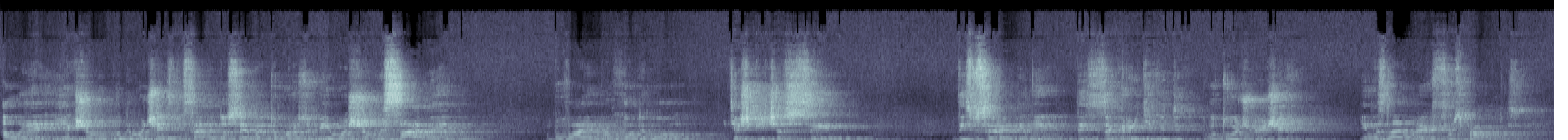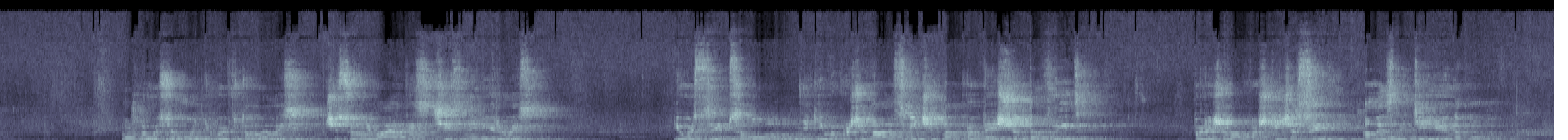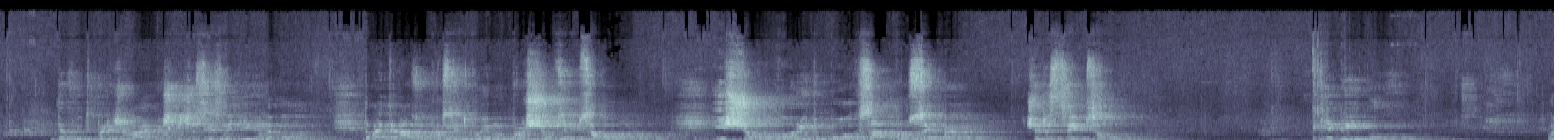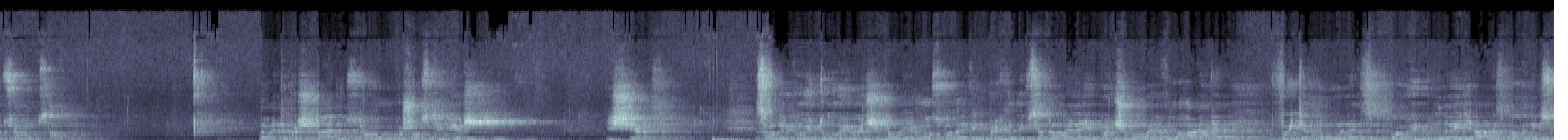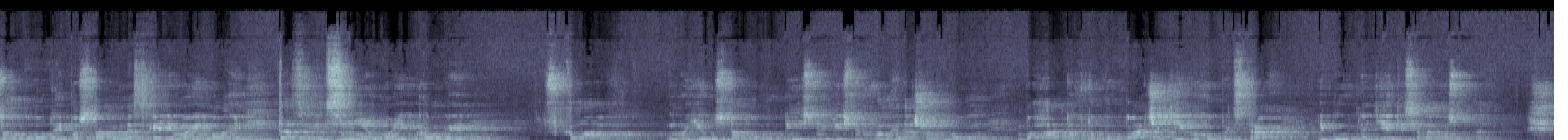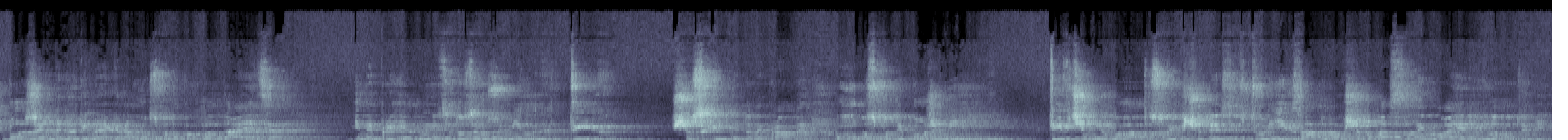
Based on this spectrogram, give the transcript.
Але якщо ми будемо чесні самі до себе, то ми розуміємо, що ми самі буває проходимо тяжкі часи десь всередині, десь закриті від оточуючих і не знаємо, як з цим справитися. Можливо, сьогодні ви втомились, чи сумніваєтесь, чи зневірились. І ось цей псалом, який ми прочитали, свідчить нам про те, що Давид переживав важкі часи, але з надією на Бога. Давид переживає важкі часи з надією на Бога. Давайте разом прослідкуємо, про що цей псалом і що говорить Бог сам про себе через цей псалом. Який Бог у цьому псалмі? Давайте прочитаємо з 2 по 6 вірш і ще раз. З великою тугою очікував я Господа, він прихилився до мене і почув моє благання, витягнув мене з погибельної ями, з багнистого болота і поставив на скелі мої ноги та зміцнив мої кроки, вклав у мої уста нову пісню, пісню хвали нашому Богу. Багато хто побачить їх, охопить страх і будуть надіятися на Господа. Блаженна людина, яка на Господа покладається і не приєднується до зарозумілих тих, що схильні до неправди. Господи, Боже мій, Ти вчинив багато своїх чудес, і в Твоїх задумах щодо нас немає рівного Тобі.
